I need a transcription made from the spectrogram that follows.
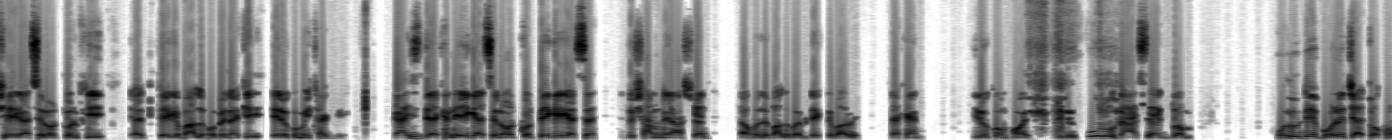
সেই গাছের নটকন কি এর থেকে ভালো হবে নাকি এরকমই থাকবে। গাছ দেখেন, এই গাছে নটকন পেকে গেছে। একটু সামনে আসেন, তাহলে ভালোভাবে দেখতে পাবে। দেখেন, এরকম হয়। পুরো গাছ একদম হলুদে ভরে যায়, তখন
